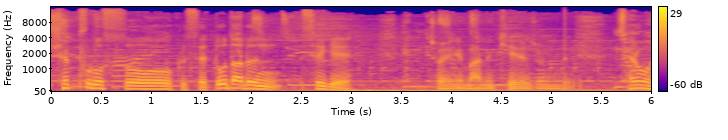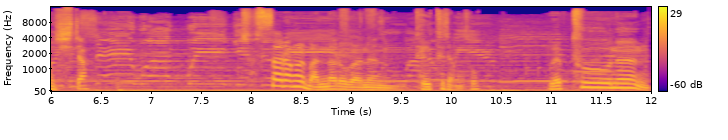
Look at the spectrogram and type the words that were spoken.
셰프로서 글쎄 또 다른 세계. 저에게 많은 기회를 준 새로운 시작? 첫사랑을 만나러 가는 데이트 장소. 웹툰은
